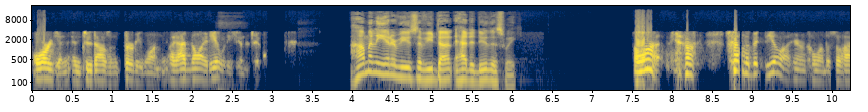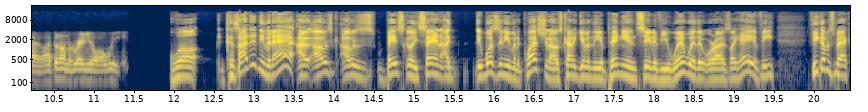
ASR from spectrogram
Oregon in 2031. Like I have no idea what he's going to do. How many interviews have you done had to do this week? A lot. It's kind of a big deal out here in Columbus, Ohio. I've been on the radio all week. Well, because I didn't even ask. I, I was I was basically saying I it wasn't even a question. I was kind of giving the opinion and seeing if you went with it. Where I was like, hey, if he if he comes back,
